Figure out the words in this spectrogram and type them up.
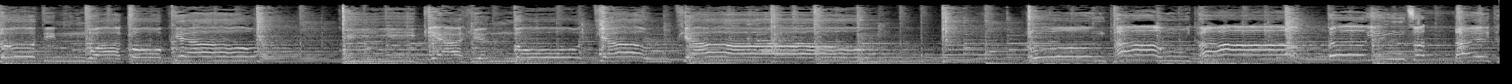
落定外股票。行路迢迢，浪滔滔，倒影绝代天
